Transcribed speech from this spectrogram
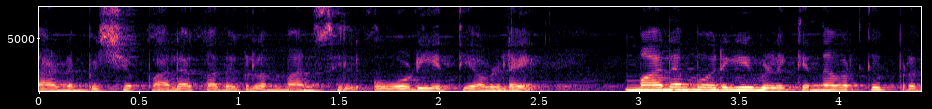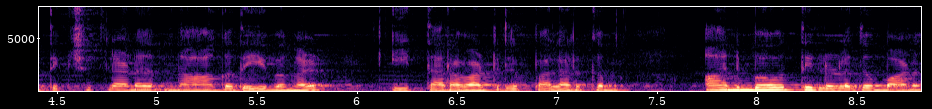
തഴമ്പിച്ച പല കഥകളും മനസ്സിൽ ഓടിയെത്തി അവളുടെ മനമൊരുകി വിളിക്കുന്നവർക്ക് പ്രത്യക്ഷത്തിലാണ് നാഗദൈവങ്ങൾ. ഈ തറവാട്ടിൽ പലർക്കും അനുഭവത്തിലുള്ളതുമാണ്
